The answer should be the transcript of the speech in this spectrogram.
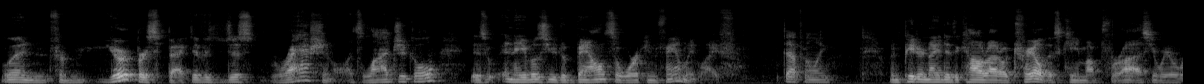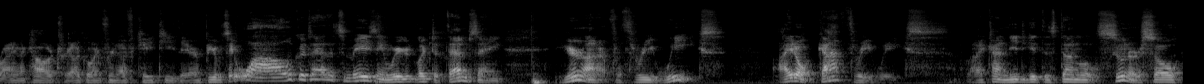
when from your perspective, it's just rational. It's logical. This enables you to balance a work and family life. Definitely. When Peter and I did the Colorado Trail, this came up for us. You know, we were running the Colorado Trail, going for an FKT there, and people would say, "Wow, look at that! That's amazing." We looked at them saying, "You're on it for three weeks. I don't got three weeks. I kind of need to get this done a little sooner." So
